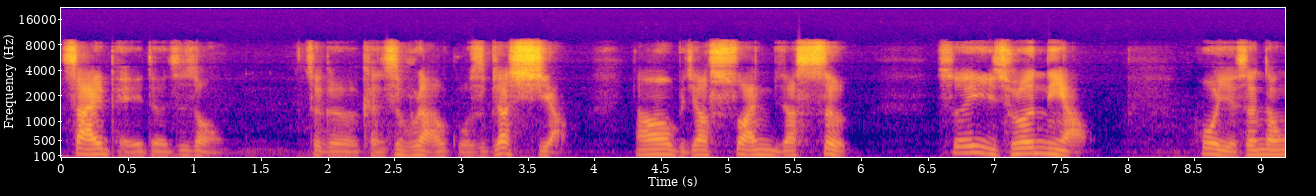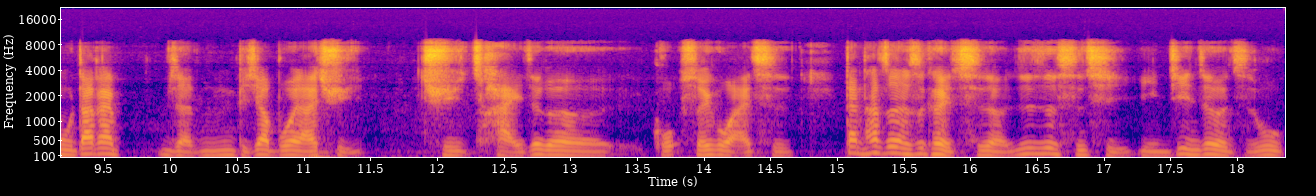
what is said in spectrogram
栽培的这种这个肯氏葡萄果实比较小，然后比较酸，比较涩，所以除了鸟或野生动物，大概人比较不会来取取采这个果水果来吃，但它真的是可以吃的。日治时期引进这个植物，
